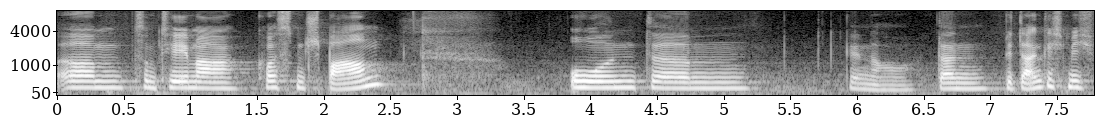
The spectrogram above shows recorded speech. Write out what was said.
ähm, zum Thema Kosten sparen. Und ähm, genau, dann bedanke ich mich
